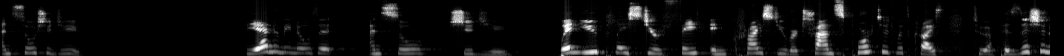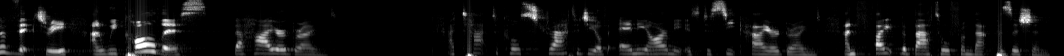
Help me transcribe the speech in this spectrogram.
and so should you. The enemy knows it, and so should you. When you placed your faith in Christ, you were transported with Christ to a position of victory, and we call this the higher ground. A tactical strategy of any army is to seek higher ground and fight the battle from that position.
